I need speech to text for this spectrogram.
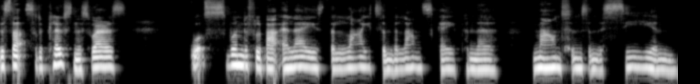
there's that sort of closeness. Whereas what's wonderful about LA is the light and the landscape and the mountains and the sea and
